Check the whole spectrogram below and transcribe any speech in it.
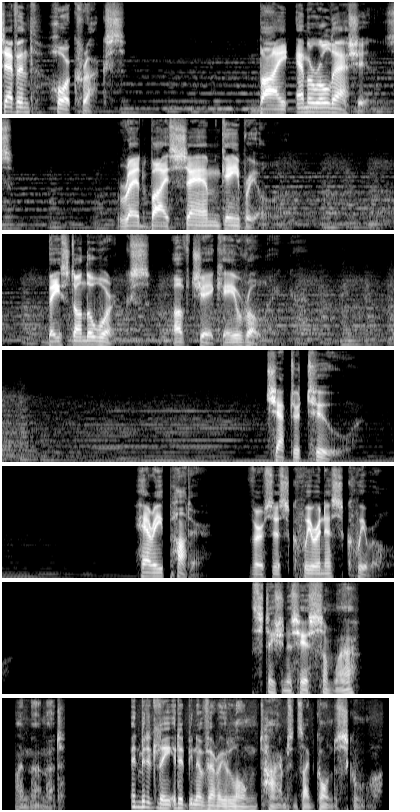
Seventh Horcrux by Emerald Ashes. Read by Sam Gabriel. Based on the works of J.K. Rowling. Chapter 2 Harry Potter versus Quirinus Quirrell. The station is here somewhere, I murmured. Admittedly, it had been a very long time since I'd gone to school.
